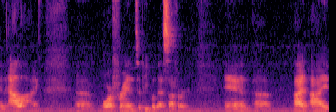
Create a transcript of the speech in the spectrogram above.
an ally um, or a friend to people that suffer. And uh, I, I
